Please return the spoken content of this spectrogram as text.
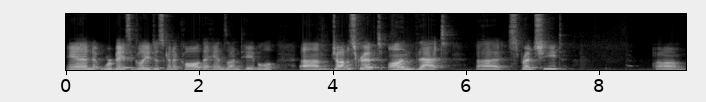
And we're basically just gonna call the Handsontable um, JavaScript on that uh, spreadsheet um,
